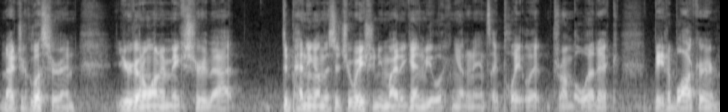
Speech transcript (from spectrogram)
nitroglycerin, you're going to want to make sure that depending on the situation, you might again be looking at an antiplatelet, thrombolytic, beta blocker.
